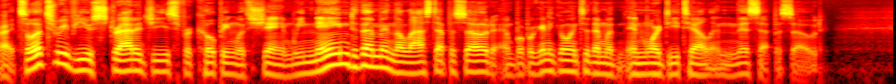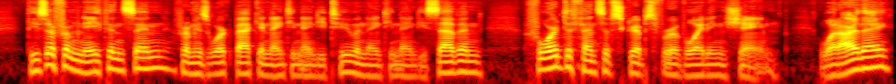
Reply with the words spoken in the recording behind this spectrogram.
All right, so let's review strategies for coping with shame. We named them in the last episode, and but we're going to go into them in more detail in this episode. These are from Nathanson from his work back in 1992 and 1997. Four defensive scripts for avoiding shame. What are they?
